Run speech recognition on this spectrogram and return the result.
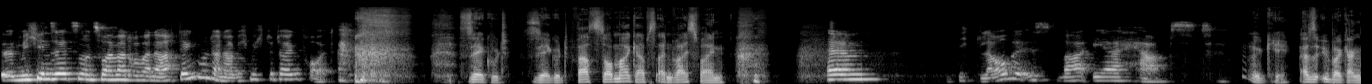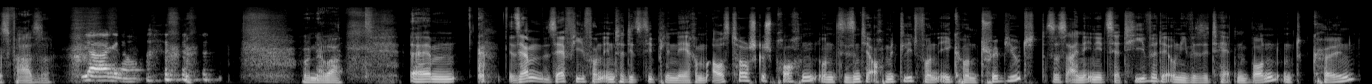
äh, mich hinsetzen und zweimal drüber nachdenken und dann habe ich mich total gefreut. Sehr gut, sehr gut. War es Sommer? Gab es einen Weißwein? Ähm, ich glaube, es war eher Herbst. Okay, also Übergangsphase. Ja, genau. Wunderbar. Ähm, Sie haben sehr viel von interdisziplinärem Austausch gesprochen und Sie sind ja auch Mitglied von Econ Tribute. Das ist eine Initiative der Universitäten Bonn und Köln.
